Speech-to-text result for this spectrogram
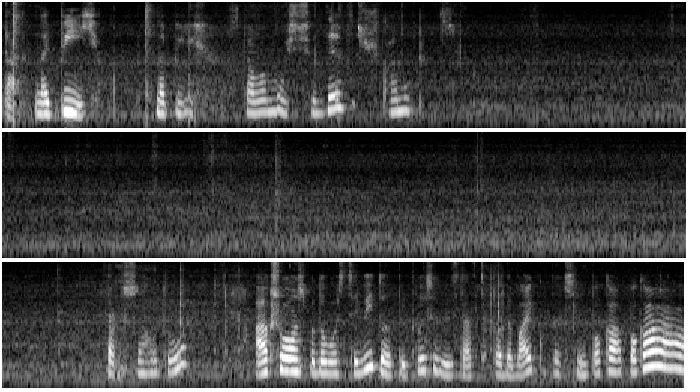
Так, напій. Напій. Ставимо сюди, чекаємо піцу. Так, все готово. А якщо вам сподобалось це відео, підписуйтесь, ставте вподобайку. Так всім пока-пока!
